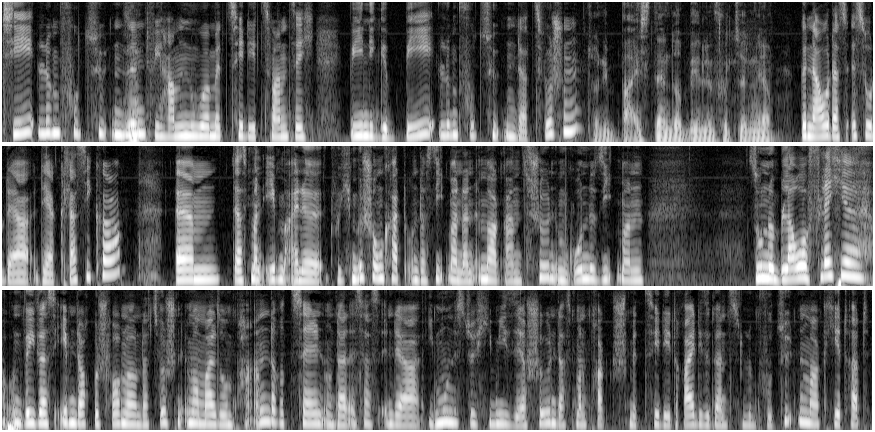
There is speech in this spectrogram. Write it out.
T-Lymphozyten mhm. sind. Wir haben nur mit CD20 wenige B-Lymphozyten dazwischen. So die Bystander-B-Lymphozyten, ja. Genau, das ist so der, der Klassiker, ähm, dass man eben eine Durchmischung hat und das sieht man dann immer ganz schön. Im Grunde sieht man so eine blaue Fläche und wie wir es eben doch besprochen haben, dazwischen immer mal so ein paar andere Zellen und dann ist das in der Immunhistochemie sehr schön, dass man praktisch mit CD3 diese ganzen Lymphozyten markiert hat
